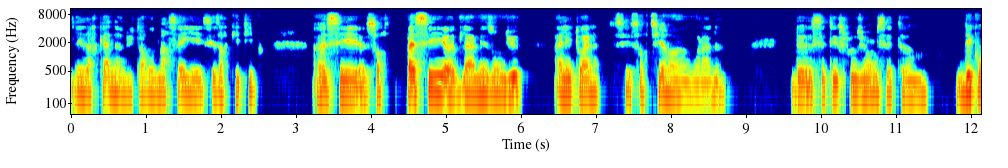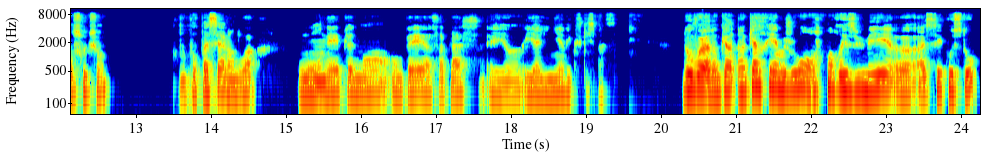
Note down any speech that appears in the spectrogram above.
les arcanes du tarot de Marseille et ses archétypes, c'est passer de la maison Dieu à l'étoile, c'est sortir, voilà, de, de cette explosion, de cette euh, déconstruction, pour passer à l'endroit où on est pleinement en paix à sa place et, euh, aligné avec ce qui se passe. Donc voilà, donc un, quatrième jour en, résumé euh, assez costaud,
